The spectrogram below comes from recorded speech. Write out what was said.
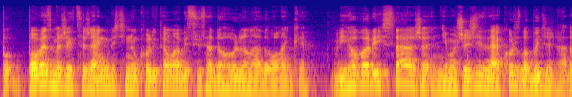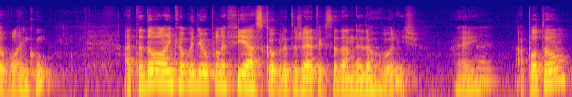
po, povedzme, že chceš angličtinu kvôli tomu, aby si sa dohovoril na dovolenke. Vyhovoríš sa, že nemôžeš ísť na kurz, lebo ideš na dovolenku. A tá dovolenka bude úplne fiasko, pretože aj tak sa tam nedohovoríš. Hej? Hej. A potom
